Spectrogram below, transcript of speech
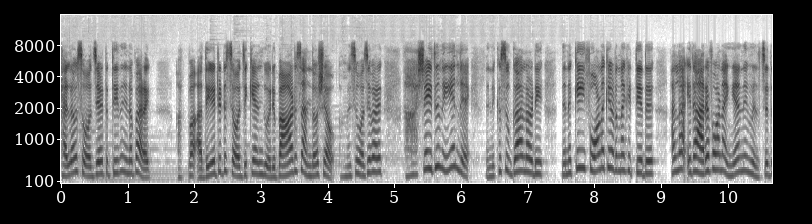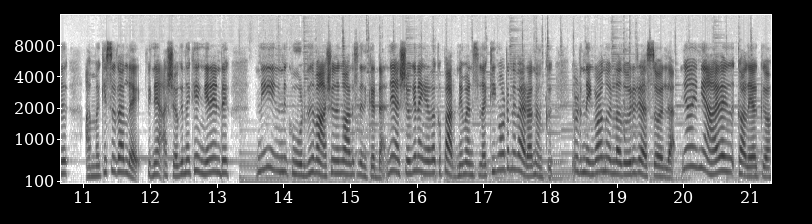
ഹലോ സോജ ഏട്ടത്തിന്ന് ഇങ്ങനെ പറയും അപ്പൊ അത് കേട്ടിട്ട് സോജയ്ക്കാണെങ്കിൽ ഒരുപാട് സന്തോഷമാവും സോജ പറയും ആശ ഇത് നീയല്ലേ? നിനക്ക് സുഖാണോടി? നിനക്ക് ഈ ഫോണൊക്കെ എവിടെന്നാ കിട്ടിയത്? അല്ല ഇത് ആരെ ഫോണാ? എങ്ങനെയാണ് നീ വിളിച്ചത്. അമ്മയ്ക്ക് സുഖമല്ലേ പിന്നെ അശോകനൊക്കെ എങ്ങനെയുണ്ട്? നീ ഇനി കൂടുതൽ വാശിയൊന്നും കാണിച്ച് നിൽക്കണ്ട. നീ അശോകൻ എങ്ങനെയൊക്കെ പറഞ്ഞ് മനസ്സിലാക്കി ഇങ്ങോട്ടൊന്ന് വരാൻ നോക്ക്. ഇവിടെ നിങ്ങളൊന്നും ഇല്ലാതെ ഒരു രസമല്ല. ഞാൻ ഇനി ആരെ കളിയാക്കുക?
